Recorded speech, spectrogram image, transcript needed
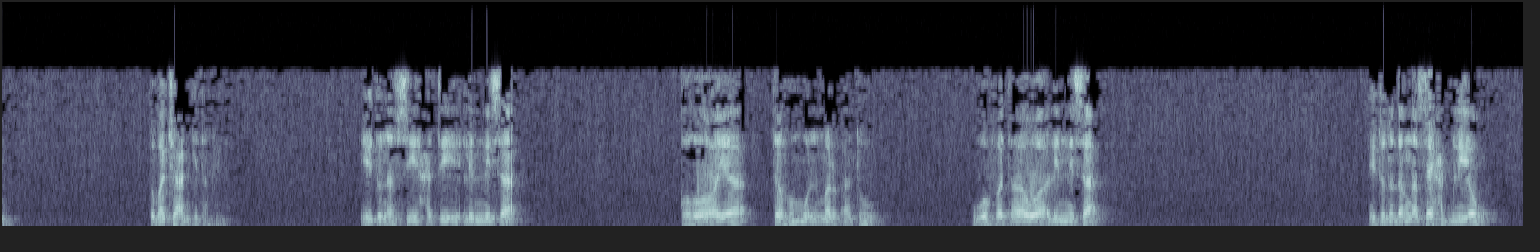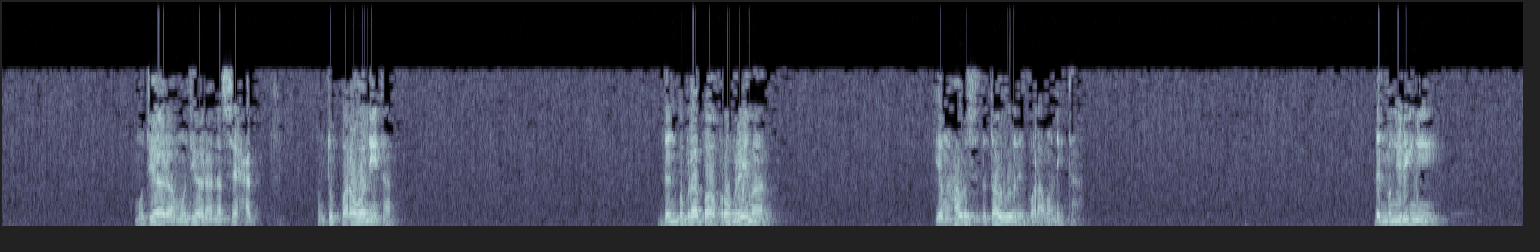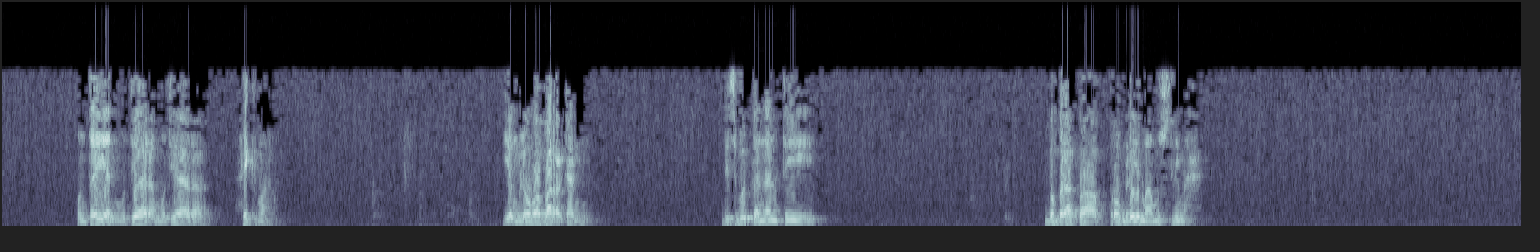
Pembacaan kitab ini. Yaitu Nasihati Lin Nisa Qadaya Tahumul Mar'atu Wa Fatawa Lin Nisa Itu tentang nasihat beliau mutiara-mutiara nasihat untuk para wanita. Dan beberapa problema yang harus diketahui oleh para wanita. Dan mengiringi untaian mutiara-mutiara hikmah yang beliau paparkan disebutkan nanti beberapa problema muslimah.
